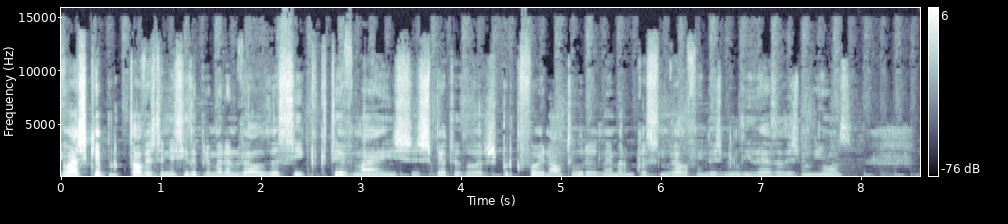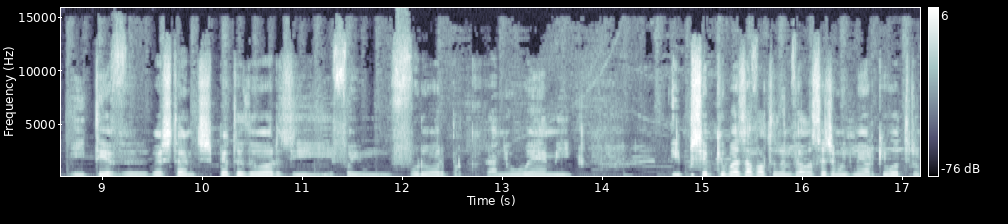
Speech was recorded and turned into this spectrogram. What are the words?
Eu acho que é porque talvez tenha sido a primeira novela da SIC que teve mais espectadores, porque foi na altura, lembro-me que essa novela foi em 2010 ou 2011 e teve bastantes espectadores e, e, foi um furor porque ganhou o Emmy e percebo que o buzz à volta da novela seja muito maior que outro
